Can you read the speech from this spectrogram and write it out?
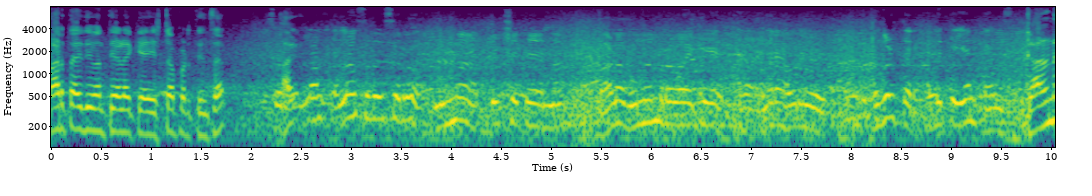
ಮಾಡ್ತಾ ಇದ್ದೀವಿ ಅಂತ ಹೇಳೋಕ್ಕೆ ಇಷ್ಟಪಡ್ತೀನಿ ಸರ್. ಎಲ್ಲ ಎಲ್ಲ ಸದಸ್ಯರು ನಿಮ್ಮ ಅಧ್ಯಕ್ಷತೆಯನ್ನು ಬಹಳ ಉನ್ನಮ್ರವಾಗಿ ಅಂದರೆ ಅವರು ಹೊಗಳ್ತಾರೆ. ಅದಕ್ಕೆ ಏನು ಕಾರಣ ಕಾರಣ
